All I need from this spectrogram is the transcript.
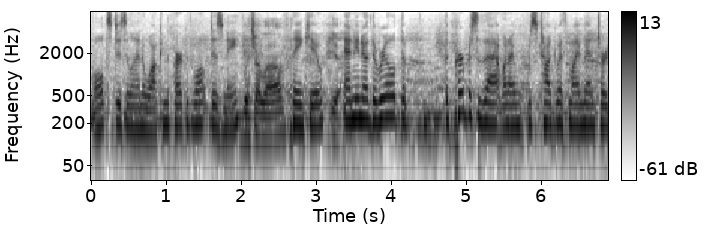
Walt's Disneyland, A Walk in the Park with Walt Disney. Which I love. Thank you. Yeah. And you know the real the the purpose of that when I was talking with my mentor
